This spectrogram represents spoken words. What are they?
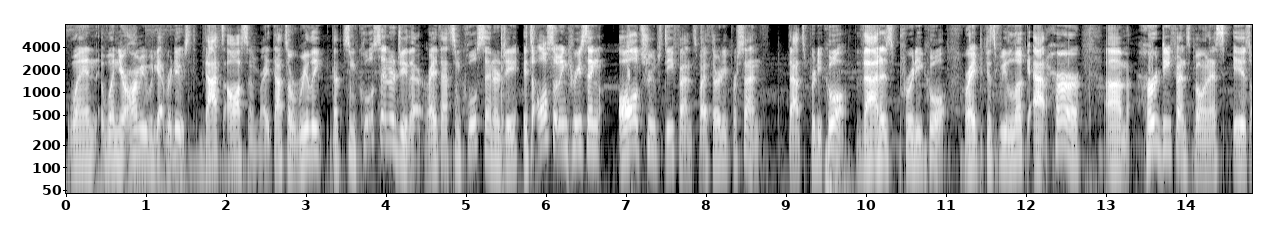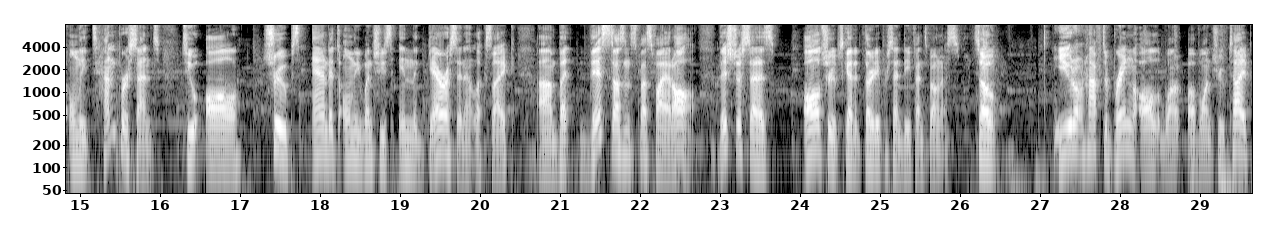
when when your army would get reduced. That's awesome right? That's a really that's some cool synergy there right? That's some cool synergy. It's also increasing all troops defense by 30 percent. That's pretty cool. That is pretty cool right? Because if we look at her um her defense bonus is only 10 percent to all troops and it's only when she's in the garrison it looks like. Um, but this doesn't specify at all. This just says all troops get a 30% defense bonus. So you don't have to bring all of one troop type.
